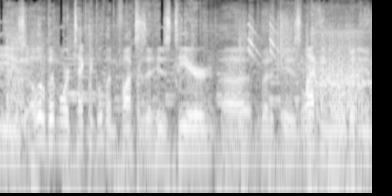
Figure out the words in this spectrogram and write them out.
he's a little bit more technical than Fox is at his tier, uh, but is lacking a little bit in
